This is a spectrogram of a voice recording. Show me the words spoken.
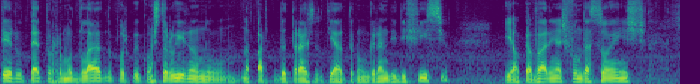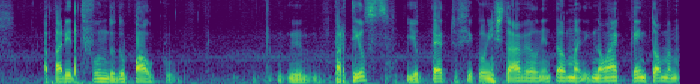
ter o teto remodelado, porque construíram no, na parte de trás do teatro um grande edifício e ao cavarem as fundações, a parede de fundo do palco eh, partiu-se e o teto ficou instável, então não há quem tome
